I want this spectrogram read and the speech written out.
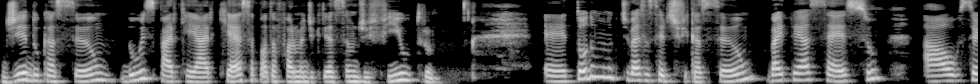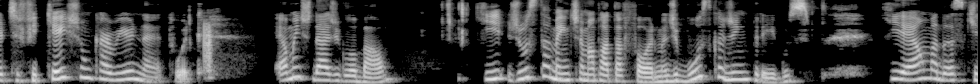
de educação do Spark AR, que é essa plataforma de criação de filtro, é, todo mundo que tiver essa certificação vai ter acesso ao Certification Career Network. É uma entidade global que justamente é uma plataforma de busca de empregos, que é uma das que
